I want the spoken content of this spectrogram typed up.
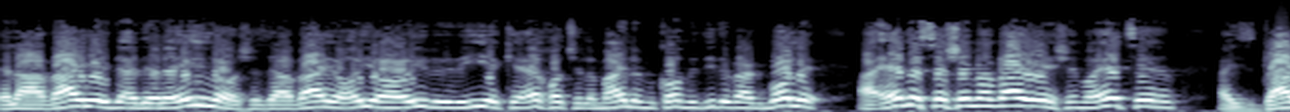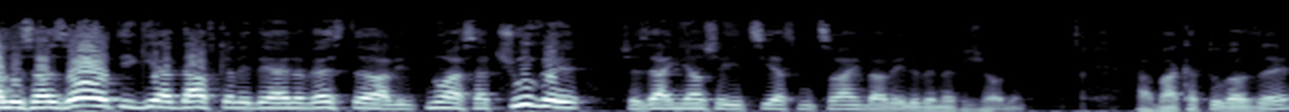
אלא הוויה דלאילו, שזה הוויה אוי אוי ויהיה כאחד שלמיילו מכל מדידה והגבולה, האמס השם הוויה, שם העצם, ההסגלוס הזאת הגיעה דווקא על ידי האלם וסטר, על ידי תנועה עשה תשובה, שזה העניין של יציאת מצרים בעבידה בנפש האדם. מה כתוב על זה?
